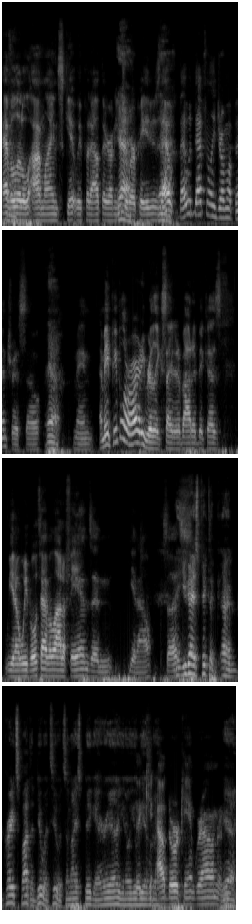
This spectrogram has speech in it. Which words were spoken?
Have a little online skit we put out there on each Yeah. of our pages. Yeah. That that would definitely drum up interest. So Yeah, I mean, I mean, people are already really excited about it because you know we both have a lot of fans, and you know, so you guys picked a, a great spot to do it too. It's a nice big area. You know, you'll be able to. outdoor campground. And, Yeah,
